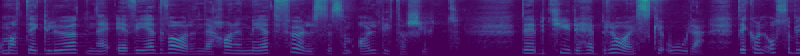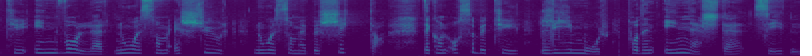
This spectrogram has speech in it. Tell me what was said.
om at det glødende er vedvarende, har en medfølelse som aldri tar slutt. Det betyr det hebraiske ordet. Det kan også bety innvoller, noe som er skjult, noe som er beskytta. Det kan også bety livmor på den innerste siden.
